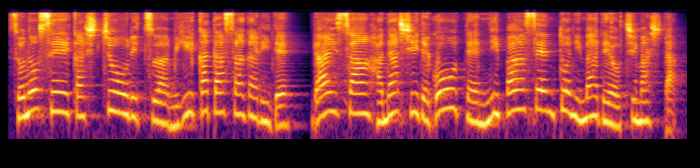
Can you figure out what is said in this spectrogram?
そのせいか視聴率は右肩下がりで、第3話で5.2%にまで落ちました。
